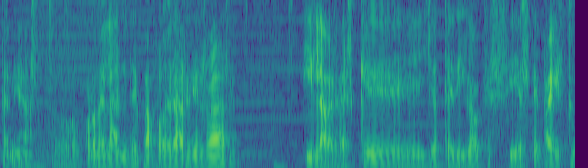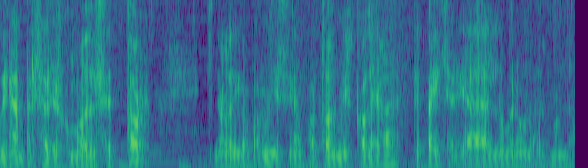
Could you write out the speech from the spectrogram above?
tenías todo por delante para poder arriesgar. Y la verdad es que yo te digo que si este país tuviera empresarios como del sector, no lo digo por mí, sino por todos mis colegas, este país sería el número uno del mundo.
